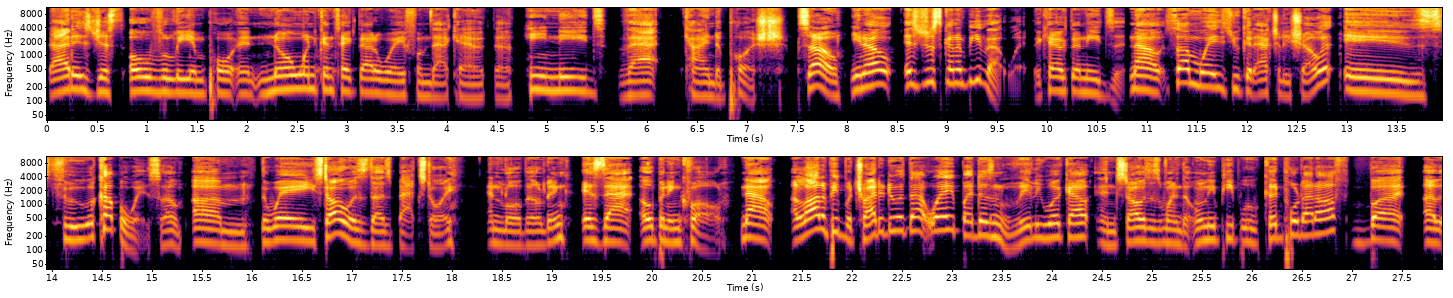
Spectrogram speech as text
That is just overly important. No one can take that away from that character. He needs that kind of push. So, you know, it's just going to be that way. The character needs it. Now, some ways you could actually show it is through a couple ways. So, um, the way Star Wars does backstory and lore building is that opening crawl. Now, a lot of people try to do it that way, but it doesn't really work out. And Star Wars is one of the only people who could pull that off. But uh,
